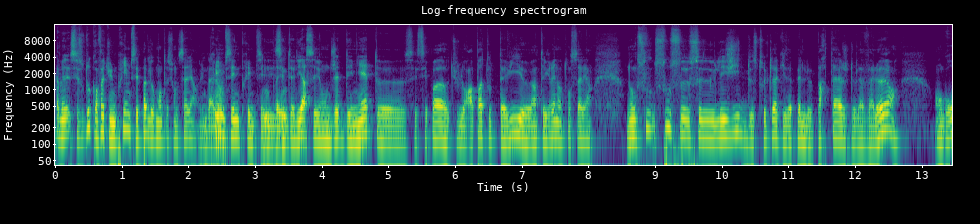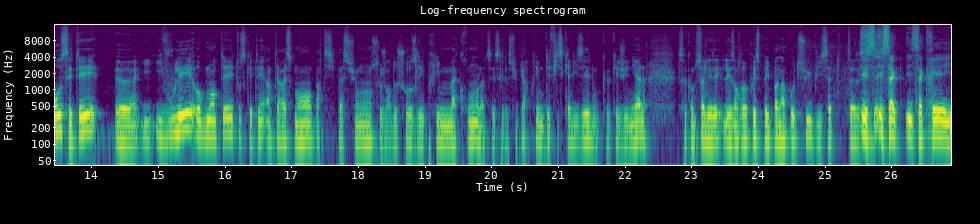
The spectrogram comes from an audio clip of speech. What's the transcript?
Ah, c'est surtout qu'en fait, une prime, c'est pas de l'augmentation de salaire. Une bah prime, c'est une prime. C'est-à-dire, c'est on te jette des miettes, euh, c'est pas, tu l'auras pas toute ta vie euh, intégré dans ton salaire. Donc, sous, sous ce, ce l'égide de ce truc-là qu'ils appellent le partage de la valeur, en gros, c'était euh, il, voulait augmenter tout ce qui était intéressement, participation, ce genre de choses, les primes Macron, là, c'est la super prime défiscalisée, donc euh, qui est géniale. C'est comme ça, les, les entreprises payent pas d'impôts dessus, puis ça, et, ça, et, ça, crée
